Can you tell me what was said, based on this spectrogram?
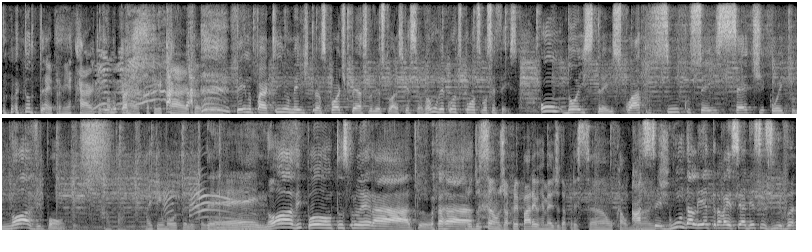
Tudo tem. É, pra mim é carta, eu falo carta, tem carta. né? Tem no parquinho, meio de transporte, peça do vestuário. Esqueceu. Vamos ver quantos pontos você fez. Um, dois, três, quatro, cinco, seis, sete, oito, nove pontos. Ah, tá. Aí tem uma outra letra. Tem nove pontos pro Renato. Produção, já prepara aí o remédio da pressão, o A calmante. segunda letra vai ser a decisiva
